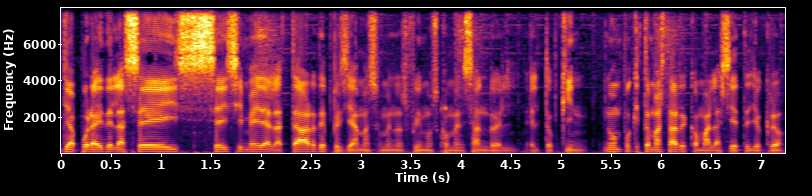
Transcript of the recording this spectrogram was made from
ya por ahí de las seis, seis y media de la tarde, pues ya más o menos fuimos comenzando el, el toquín. No, un poquito más tarde, como a las siete, yo creo.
